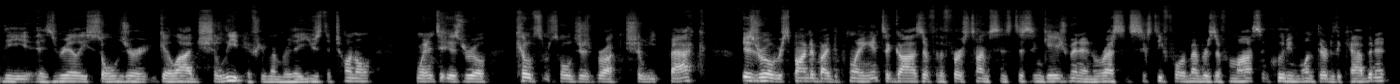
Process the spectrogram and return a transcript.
the Israeli soldier Gilad Shalit. If you remember, they used a tunnel, went into Israel, killed some soldiers, brought Shalit back. Israel responded by deploying into Gaza for the first time since disengagement and arrested 64 members of Hamas, including one third of the cabinet.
